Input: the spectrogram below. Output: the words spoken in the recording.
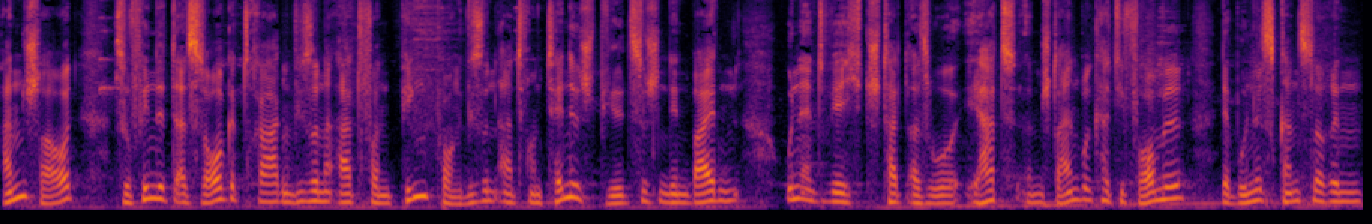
anschaut, so findet das Sorgetragen wie so eine Art von Ping-Pong, wie so eine Art von Tennisspiel zwischen den beiden unentwegt statt. Also er hat, ähm, Steinbrück hat die Formel der Bundeskanzlerin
